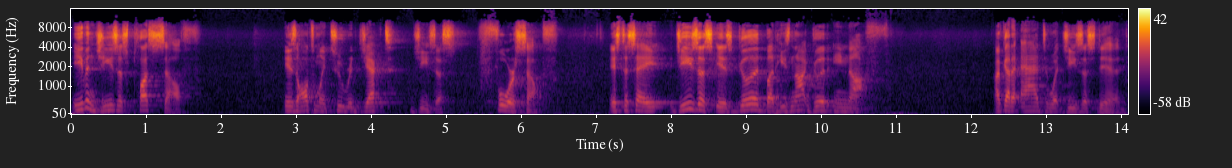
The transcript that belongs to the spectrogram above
even Jesus plus self, is ultimately to reject Jesus for self. Is to say, Jesus is good, but he's not good enough. I've got to add to what Jesus did.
